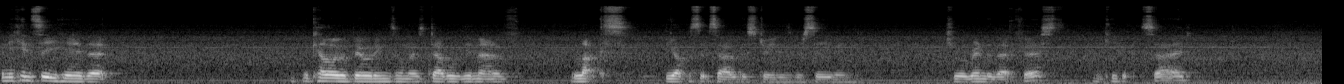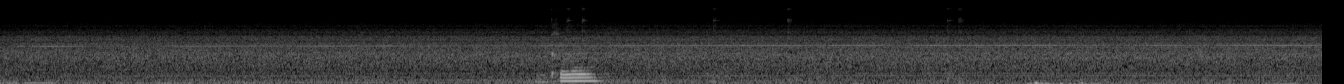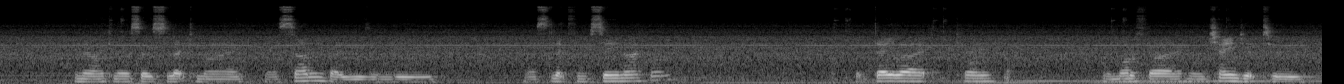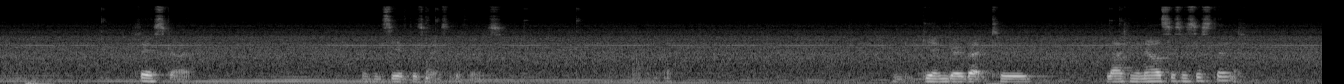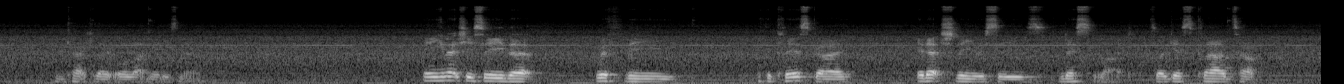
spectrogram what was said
And you can see here that the colour of the buildings almost double the amount of lux the opposite side of the street is receiving. So we'll render that first and keep it aside. clone. Now I can also select my, my sun by using the uh, select from scene icon. Put daylight, okay. We'll modify and we'll change it to clear sky. We can see if this makes a difference. Again, go back to Lighting Analysis Assistant and calculate all light meters now. And you can actually see that with the, with the clear sky, actually receives less light. So I guess clouds help,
